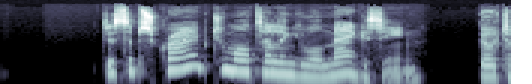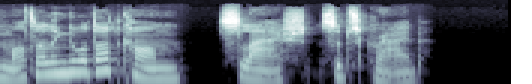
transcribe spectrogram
To subscribe to Multilingual magazine, go to multilingual.com/subscribe.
